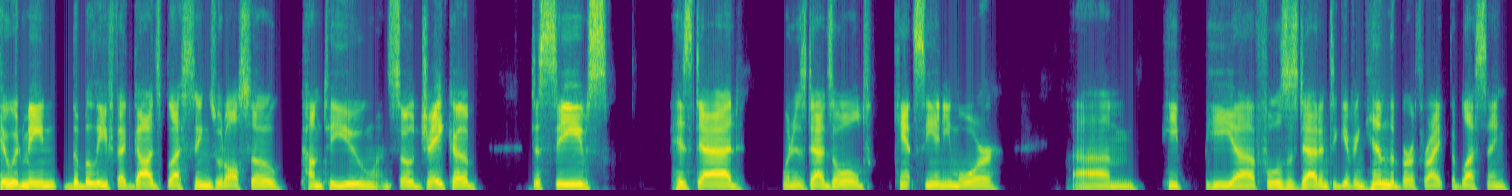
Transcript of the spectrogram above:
it would mean the belief that God's blessings would also come to you. And so Jacob deceives his dad when his dad's old, can't see anymore. Um, he he uh, fools his dad into giving him the birthright, the blessing.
